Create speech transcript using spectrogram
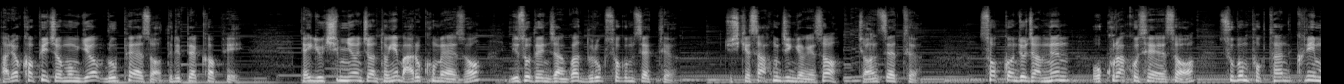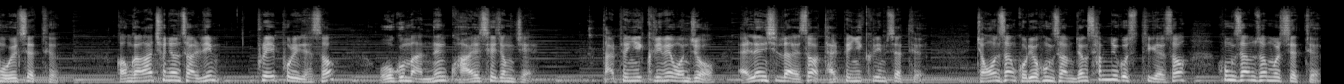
발효 커피 전문기업 루페에서 drip bag 커피. 160년 전통의 마루코메에서 미소 된장과 누룩 소금 세트. 주식회사 홍진경에서 전 세트. 속 건조 잡는 오크라코세에서 수분 폭탄 크림 오일 세트. 건강한 천연 살림 프레이폴리에서 오구 맞는 과일 세정제 달팽이 크림의 원조 엘렌실라에서 달팽이 크림 세트 정원삼 고려 홍삼정 365 스틱에서 홍삼 선물 세트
